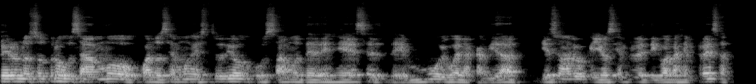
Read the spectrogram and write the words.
pero nosotros usamos, cuando hacemos estudios, usamos DDGS de muy buena calidad. Y eso es algo que yo siempre les digo a las empresas.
